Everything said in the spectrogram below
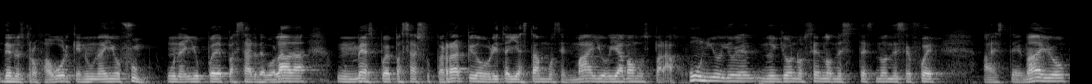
de, nuestro favor, que en un año, ¡fum! Un año puede pasar de volada, un mes puede pasar súper rápido, ahorita ya estamos en mayo, ya vamos para junio, yo, yo no sé dónde, dónde se fue a este mayo,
